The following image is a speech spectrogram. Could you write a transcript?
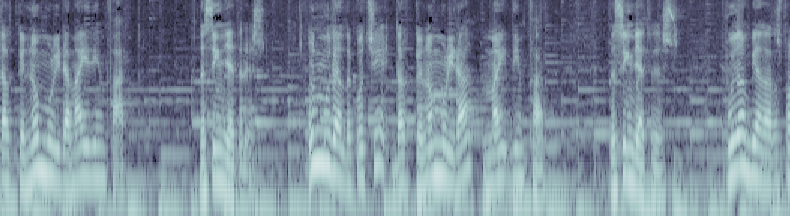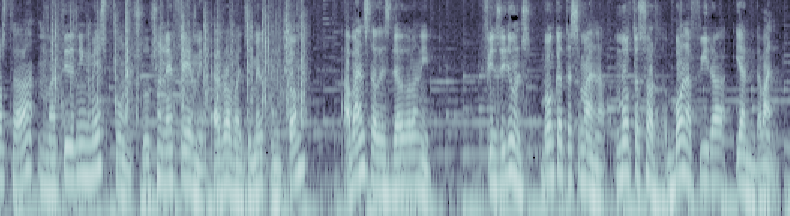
del que no morirà mai d'infart. De 5 lletres. Un model de cotxe del que no morirà mai d'infart. De 5 lletres. Podeu enviar la resposta a martidenigmes.solucionfm.gmail.com abans de les 10 de la nit. Fins dilluns, bon cap de setmana, molta sort, bona fira i endavant!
